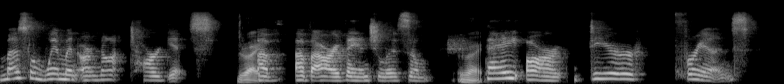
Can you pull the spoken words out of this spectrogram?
muslim women are not targets right. of, of our evangelism right they are dear friends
